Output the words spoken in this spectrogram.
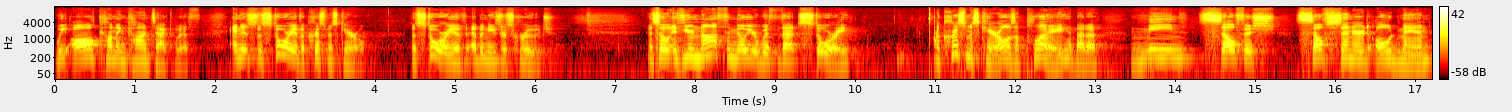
we all come in contact with. And it's the story of a Christmas carol, the story of Ebenezer Scrooge. And so, if you're not familiar with that story, A Christmas Carol is a play about a mean, selfish, self centered old man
